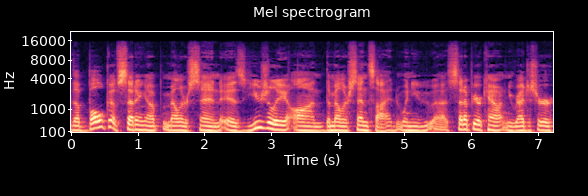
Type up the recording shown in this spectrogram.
the bulk of setting up MailerSend is usually on the MailerSend side. When you uh, set up your account and you register,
